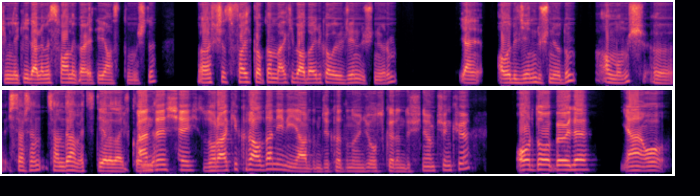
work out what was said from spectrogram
filmdeki ilerlemesi falan da gayet iyi yansıtılmıştı. Ben açıkçası Fight Club'dan belki bir adaylık alabileceğini düşünüyorum. Yani alabileceğini düşünüyordum. Almamış. Ee, istersen sen devam et diğer adaylıklarıyla. Ben de şey Zoraki Kral'dan en iyi yardımcı kadın oyuncu Oscar'ını düşünüyorum. Çünkü orada o böyle yani o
